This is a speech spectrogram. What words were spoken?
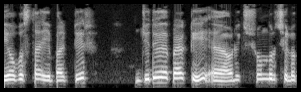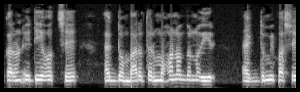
এই অবস্থা, এই পার্কটির। যদিও এই পার্কটি অনেক সুন্দর ছিল, কারণ এটি হচ্ছে একদম ভারতের মহানন্দ নদীর একদমই পাশে।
